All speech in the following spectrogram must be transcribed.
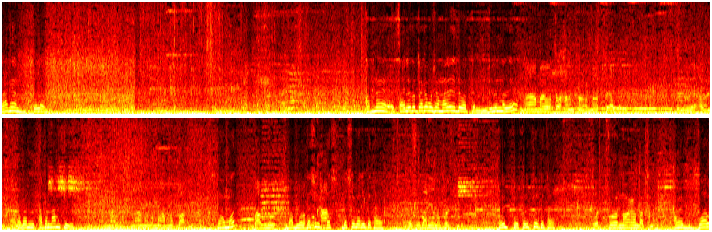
রাখেন বলেন আপনি চাইলে তো টাকা পয়সা মারা দিতে পারতেন দিলেন না যে? না আমার অত হারাম খাওয়া মাফ করে আল্লাহ আপনার নাম কি? নাম হলো মোহাম্মদ বাবলু। মোহাম্মদ? বাবলু। বাবলু দেশের দেশ- দেশের বাড়ি কোথায়? দেশের বাড়ি হলো ভরপুর ফরিদপুর ফরিদপুর কোথায়? ভরপুর নগরন্দা থানা। আমি গোয়াল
